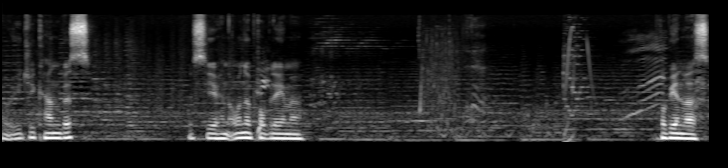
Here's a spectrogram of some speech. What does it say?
Luigi kann bis, bis hierhin ohne Probleme. Probieren wir's.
